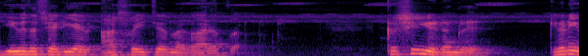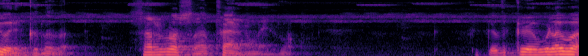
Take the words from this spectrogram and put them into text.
ജീവിതശൈലിയെ ആശ്രയിച്ചിരുന്ന കാലത്ത് കൃഷിയിടങ്ങളിൽ കെണി ഒരുക്കുന്നത് സർവസാധാരണമായിരുന്നു. വിളവ്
